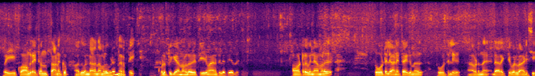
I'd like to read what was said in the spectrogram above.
അപ്പോൾ ഈ കോൺക്രീറ്റ് ഒന്ന് തണുക്കും. അതുകൊണ്ടാണ് നമ്മളിവിടെ നിർത്തി കുളിപ്പിക്കുക എന്നുള്ള ഒരു തീരുമാനത്തിലെത്തിയത്. മോട്ടർ പിന്നെ നമ്മൾ തോട്ടിലാണ് ഇട്ടേക്കുന്നത്. തോട്ടിൽ അവിടുന്ന് ഡയറക്റ്റ് വെള്ളം അടിച്ച്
